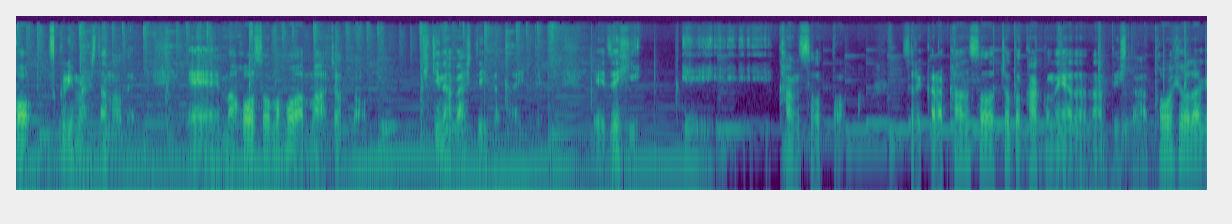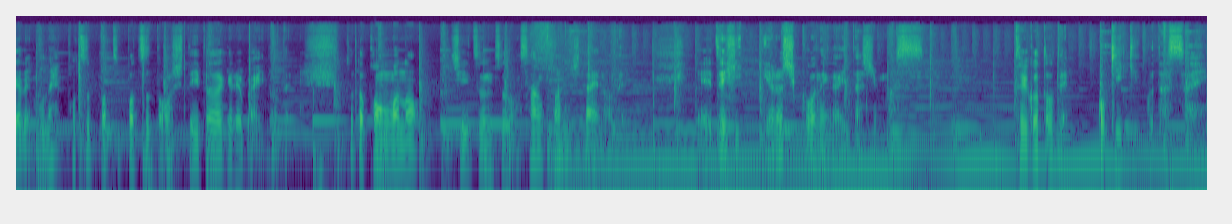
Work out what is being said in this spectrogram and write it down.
を作りましたので、えー、まあ、放送の方はまあちょっと聞き流していただいて、えー、ぜひ、えー、感想と、それから感想をちょっと書くの嫌だなっていう人は投票だけでもね、ポツポツポツと押していただければいいので、ちょっと今後のシーズン2を参考にしたいので、えー、ぜひよろしくお願いいたします。ということで、お聴きください。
